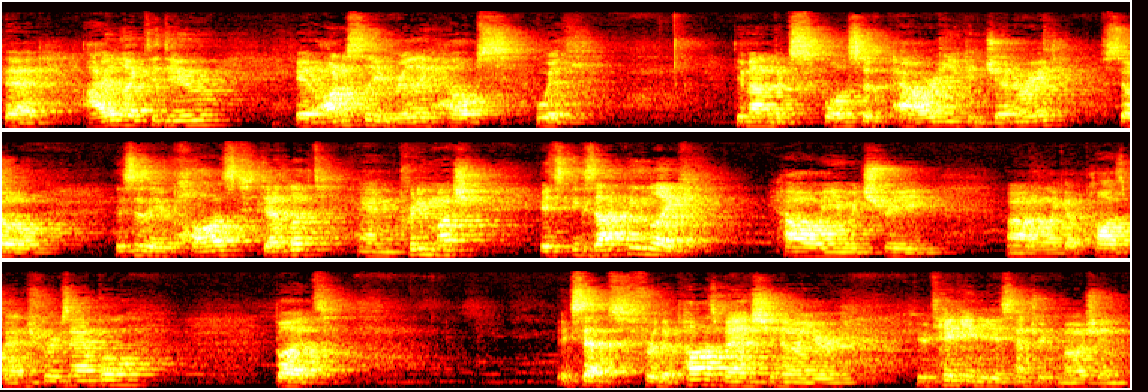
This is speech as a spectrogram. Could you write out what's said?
that I like to do. It honestly really helps with the amount of explosive power you can generate. So this is a paused deadlift, and pretty much it's exactly like how you would treat uh, like a pause bench, for example, but except for the pause bench, you know, you're you're taking the eccentric motion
